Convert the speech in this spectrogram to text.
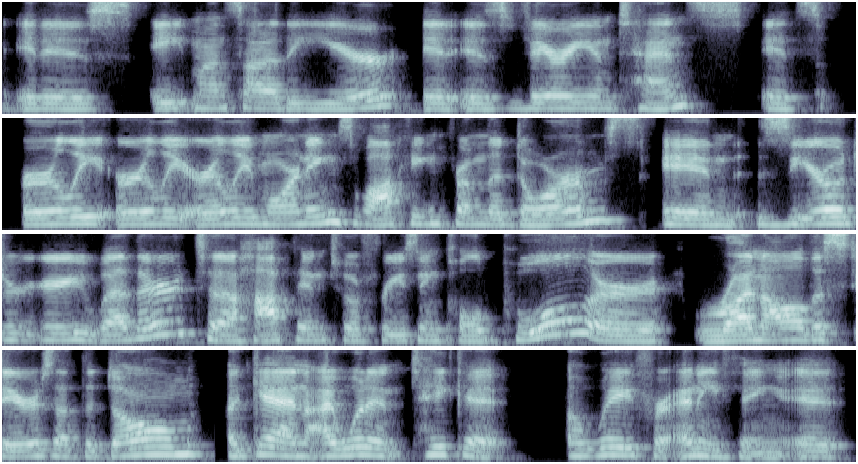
It is eight months out of the year. It is very intense. It's early, early, early mornings walking from the dorms in zero degree weather to hop into a freezing cold pool or run all the stairs at the dome. Again, I wouldn't take it away for anything. It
